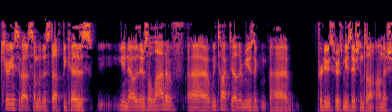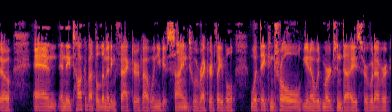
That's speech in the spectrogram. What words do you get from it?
curious about some of this stuff because, you know, there's a lot of, uh, we talk to other music, uh, producers, musicians on, on the show, and, and they talk about the limiting factor about when you get signed to a record label, what they control, you know, with merchandise or whatever.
